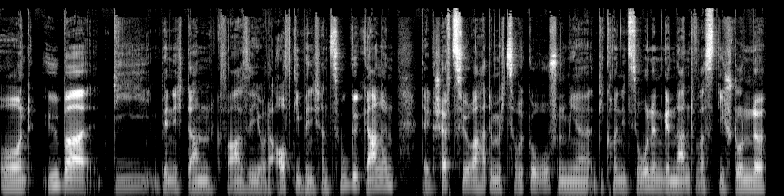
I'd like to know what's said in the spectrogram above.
Und über die bin ich dann quasi, oder auf die bin ich dann zugegangen. Der Geschäftsführer hatte mich zurückgerufen, mir die Konditionen genannt, was die Stunde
